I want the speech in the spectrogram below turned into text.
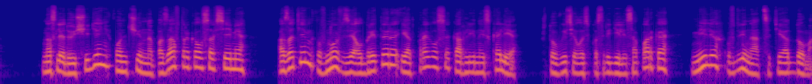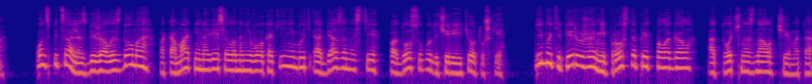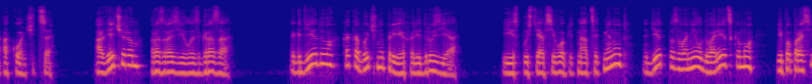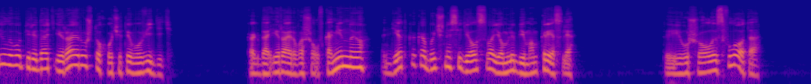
На следующий день он чинно позавтракал со всеми, а затем вновь взял Бритера и отправился к Орлиной скале, что высилась посреди лесопарка, милях в 12 от дома. Он специально сбежал из дома, пока мать не навесила на него какие-нибудь обязанности по досугу дочерей тетушки. Ибо теперь уже не просто предполагал, а точно знал, чем это окончится. А вечером разразилась гроза. К деду, как обычно, приехали друзья. И спустя всего 15 минут дед позвонил дворецкому и попросил его передать Ирайру, что хочет его видеть. Когда Ирайр вошел в каминную, Дед, как обычно, сидел в своем любимом кресле. «Ты ушел из флота!»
